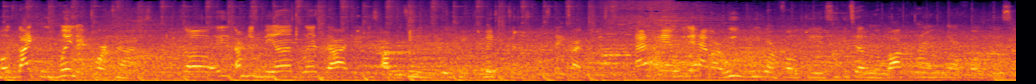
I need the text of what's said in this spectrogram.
most likely win it four times. So I'm just beyond blessed God gave this opportunity to make it to the state title. The end, we didn't have our we, we weren't focused. You could tell in the locker room we weren't focused. So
